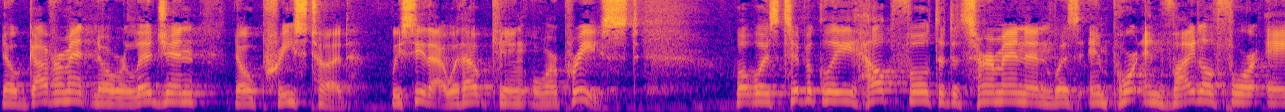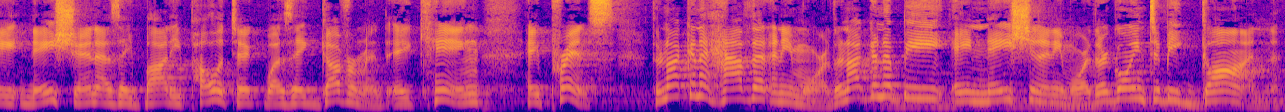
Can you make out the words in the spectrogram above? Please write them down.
no government, no religion, no priesthood. We see that without king or priest. What was typically helpful to determine and was important and vital for a nation as a body politic was a government, a king, a prince. They're not going to have that anymore. They're not going to be a nation anymore. They're going to be gone.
